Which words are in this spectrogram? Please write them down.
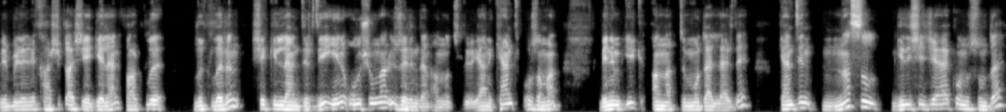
birbirleriyle karşı karşıya gelen farklılıkların şekillendirdiği yeni oluşumlar üzerinden anlatılıyor. Yani kent o zaman benim ilk anlattığım modellerde kentin nasıl gelişeceği konusunda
